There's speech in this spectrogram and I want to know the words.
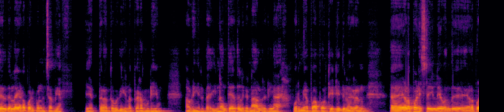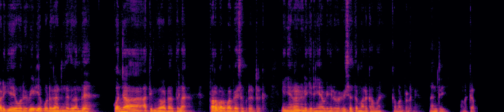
தேர்தலில் எடப்பாடி பழனிசாமி எத்தனை தொகுதிகளை பெற முடியும் அப்படிங்கிறத. இன்னும் தேர்தலுக்கு நாள் இருக்குல்ல. பொறுமையாக பார்ப்போம். டிடி தினகரன் எடப்பாடி ஸ்டைல்லே வந்து எடப்பாடிக்கு ஒரு வீடியோ போட்டு காட்டினது வந்து கொஞ்சம் அதிமுக வட்டத்தில் பரபரப்பாக பேசப்பட்டுருக்கு நீங்கள் என்ன நினைக்கிறீங்க அப்படிங்கிற ஒரு விஷயத்த மறக்காமல் கமெண்ட் பண்ணுங்கள் நன்றி. வணக்கம்.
